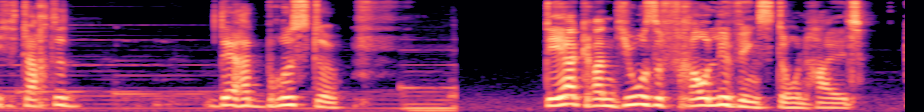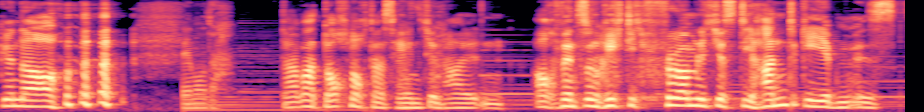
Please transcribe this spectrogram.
ich dachte, der hat Brüste. Der grandiose Frau Livingstone halt. Genau. da war doch noch das Händchen halten. Auch wenn es so ein richtig förmliches die Hand geben ist.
